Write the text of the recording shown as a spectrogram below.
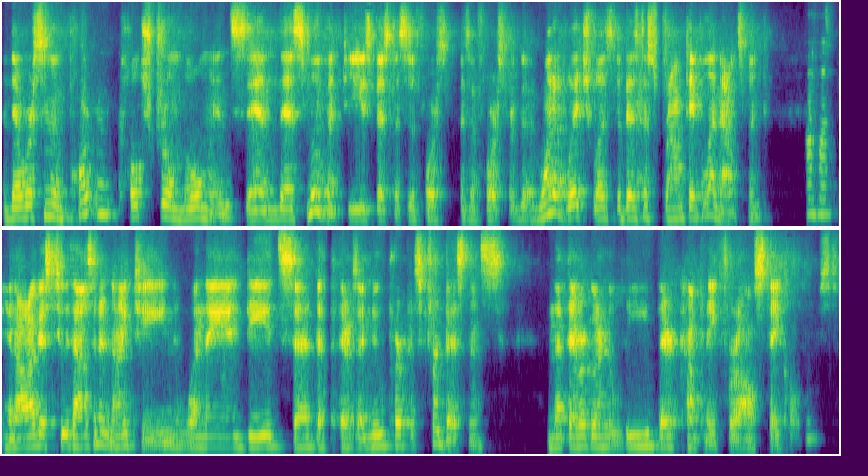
there were some important cultural moments in this movement to use business as a force, as a force for good. One of which was the Business Roundtable announcement mm-hmm. in August 2019, when they indeed said that there's a new purpose for business and that they were going to lead their company for all stakeholders.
